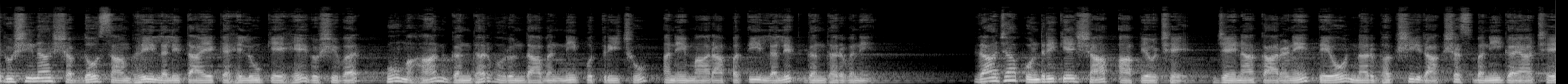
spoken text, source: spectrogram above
ઋષિના શબ્દો સાંભળી લલિતાએ કહેલું કે, હે ઋષિવર, હું મહાન ગંધર્વ વૃંદાવનની પુત્રી છું અને મારા પતિ લલિત ગંધર્વને રાજા પુંડરીકે શાપ આપ્યો છે, જેના કારણે તેઓ નરભક્ષી રાક્ષસ બની ગયા છે,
